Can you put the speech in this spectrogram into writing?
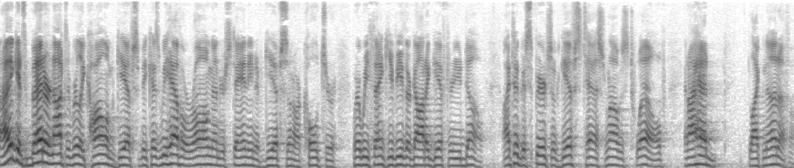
I think it's better not to really call them gifts because we have a wrong understanding of gifts in our culture where we think you've either got a gift or you don't. I took a spiritual gifts test when I was 12 and I had like none of them.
